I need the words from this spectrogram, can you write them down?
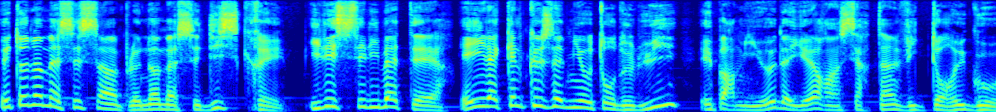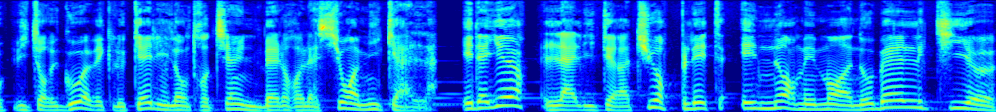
est un homme assez simple, un homme assez discret. Il est célibataire et il a quelques amis autour de lui, et parmi eux d'ailleurs un certain Victor Hugo. Victor Hugo avec lequel il entretient une belle relation amicale. Et d'ailleurs, la littérature plaît énormément à Nobel qui, euh,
